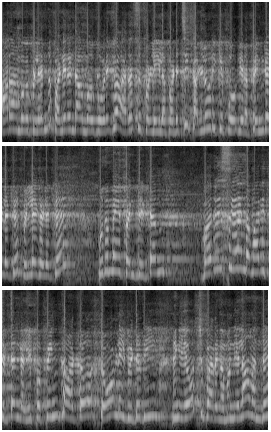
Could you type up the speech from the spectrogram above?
ஆறாம் வகுப்புல இருந்து பன்னிரெண்டாம் வகுப்பு வரைக்கும் அரசு பள்ளியில படிச்சு கல்லூரிக்கு போகிற பெண்களுக்கு பிள்ளைகளுக்கு புதுமை பெண் திட்டம் வரிசையா இந்த மாதிரி திட்டங்கள். இப்ப பிங்காட்டோ தோழி விடுதி நீங்க யோசிச்சு பாருங்க. முன்னெல்லாம் வந்து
